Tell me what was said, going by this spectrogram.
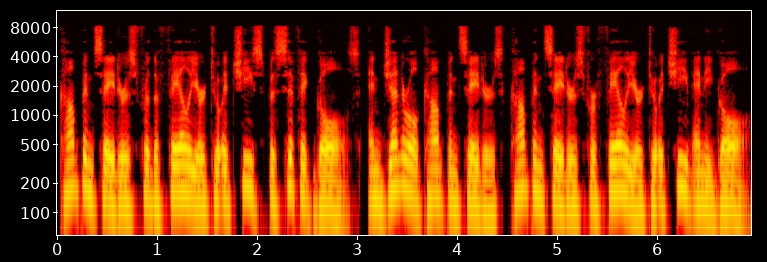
compensators for the failure to achieve specific goals, and general compensators compensators for failure to achieve any goal.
